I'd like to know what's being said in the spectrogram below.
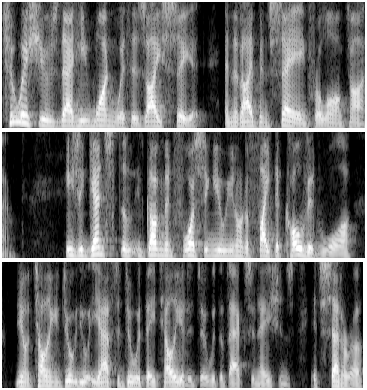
Two issues that he won with, as I see it, and that I've been saying for a long time. He's against the government forcing you, you know, to fight the COVID war, you know, telling you do you, you have to do what they tell you to do with the vaccinations, etc.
